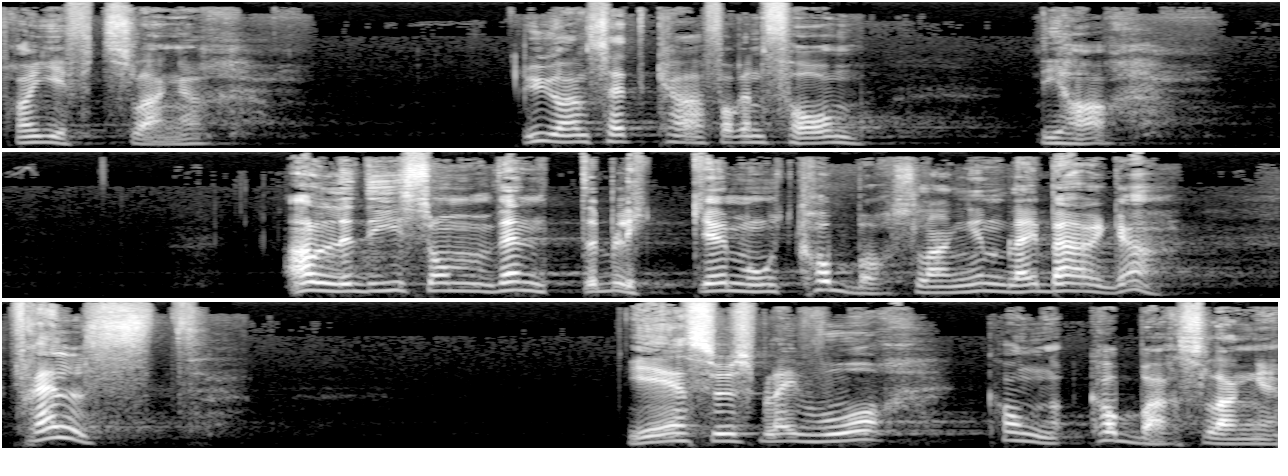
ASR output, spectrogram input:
fra giftslanger. Uansett hva for en form de har. Alle de som vendte blikket mot kobberslangen, ble berga, frelst. Jesus ble vår kobberslange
